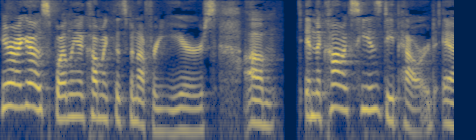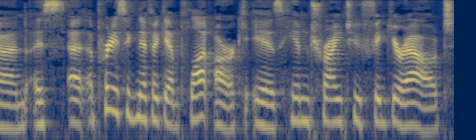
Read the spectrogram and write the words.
here I go, spoiling a comic that's been out for years. Um, in the comics, he is depowered, and a pretty significant plot arc is him trying to figure out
